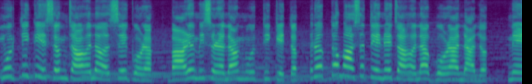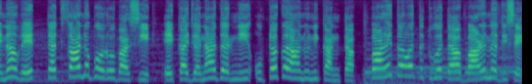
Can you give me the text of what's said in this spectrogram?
मूर्तिके समजावला जाहला असे गोळा. बाळ मिसळला मूर्तिकेत रक्त मास तेने जाहला गोळा लाल. नेनवे तत्काल गोरोबासी एका जनादरनी उटक आणून कांता. पाळे तव तत्वता बाळ न दिसे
